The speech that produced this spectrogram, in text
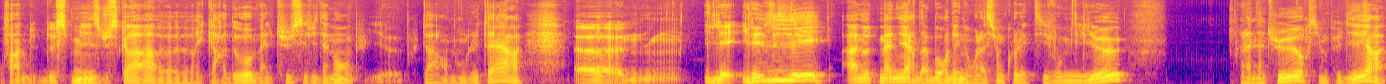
enfin de, Smith jusqu'à euh, Ricardo, Malthus évidemment, puis plus tard en Angleterre, il, est, il est lié à notre manière d'aborder nos relations collectives au milieu, à la nature, si on peut dire,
